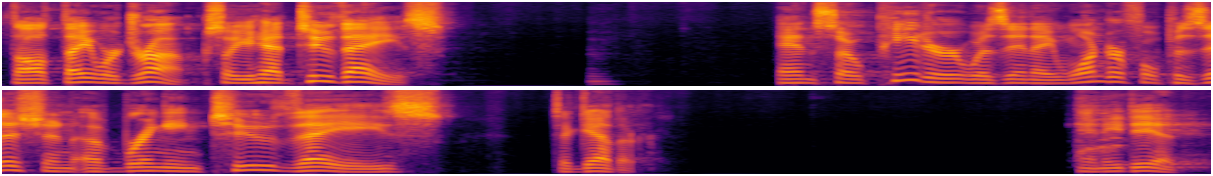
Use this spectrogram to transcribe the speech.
thought they were drunk. So you had two theys. And so Peter was in a wonderful position of bringing two theys together. And he did.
